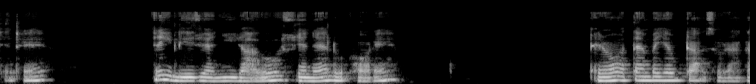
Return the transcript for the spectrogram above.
ဖြစ်တယ်အဲ့ဒီလေးချက်ညီတာကိုရှင်တယ်လို့ခေါ်တယ်အဲ့တော့တံပယုတ်တဆိုတာက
